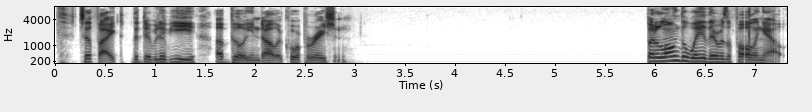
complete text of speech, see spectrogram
t- to fight the WWE, a billion dollar corporation." But along the way there was a falling out.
